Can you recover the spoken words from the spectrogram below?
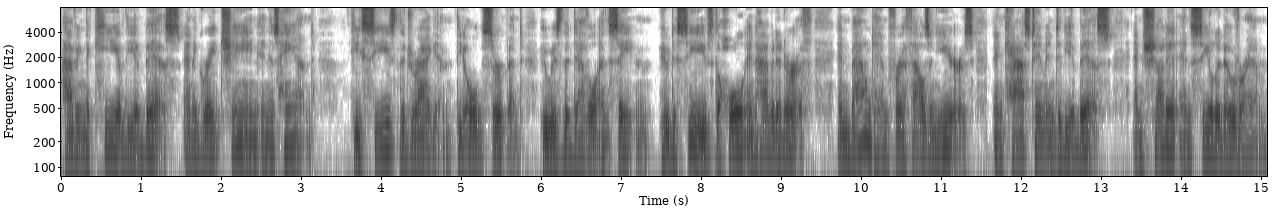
having the key of the abyss and a great chain in his hand. He seized the dragon, the old serpent, who is the devil and Satan, who deceives the whole inhabited earth, and bound him for a thousand years, and cast him into the abyss, and shut it and sealed it over him,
